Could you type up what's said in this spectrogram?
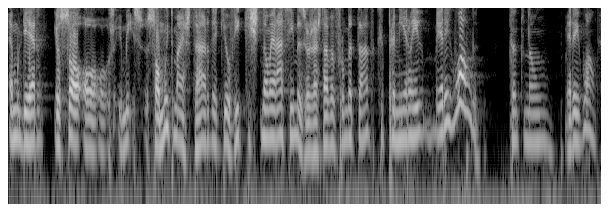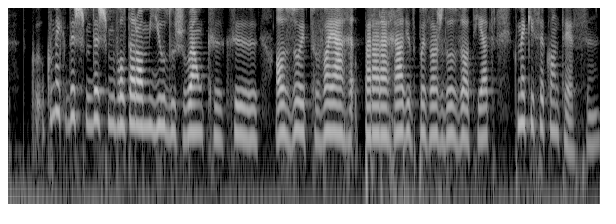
a mulher, eu só, só muito mais tarde é que eu vi que isto não era assim, mas eu já estava formatado que para mim era, era igual. Portanto, não era igual. Como é que, deixe-me deixe voltar ao miúdo João, que, que aos oito vai à, parar à rádio, depois aos 12 ao teatro. Como é que isso acontece?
